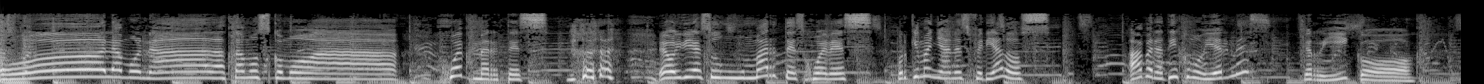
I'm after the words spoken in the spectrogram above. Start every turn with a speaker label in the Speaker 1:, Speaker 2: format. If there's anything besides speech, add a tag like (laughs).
Speaker 1: Hola monada, estamos como a jueves (laughs) Hoy día es un martes jueves, porque mañana es feriados. Ah, para ti es como viernes. Qué rico.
